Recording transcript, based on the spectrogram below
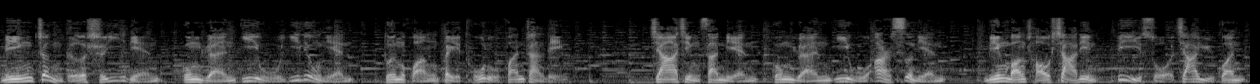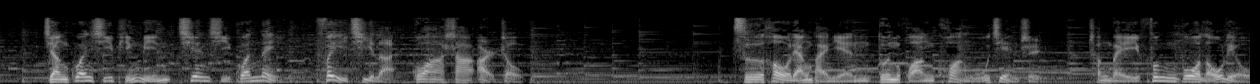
明正德十一年（公元一五一六年），敦煌被吐鲁番占领。嘉靖三年（公元一五二四年），明王朝下令闭锁嘉峪关，将关西平民迁徙关内，废弃了刮沙二州。此后两百年，敦煌旷无建制，成为风波楼柳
